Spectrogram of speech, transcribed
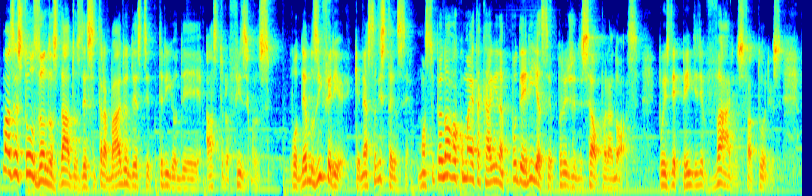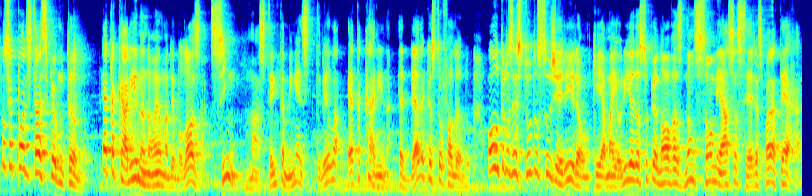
mas estou usando os dados desse trabalho deste trio de astrofísicos. Podemos inferir que nessa distância, uma supernova como a Eta Carina poderia ser prejudicial para nós, pois depende de vários fatores. Você pode estar se perguntando, Eta Carina não é uma nebulosa? Sim, mas tem também a estrela Eta Carina. É dela que eu estou falando. Outros estudos sugeriram que a maioria das supernovas não são ameaças sérias para a Terra,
